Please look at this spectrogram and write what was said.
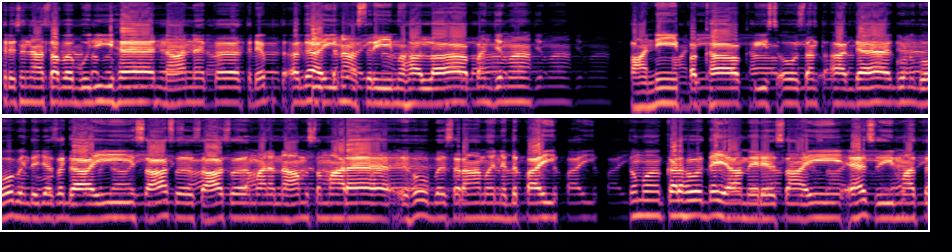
ਤ੍ਰਿਸ਼ਨਾ ਸਭ 부ਜੀ ਹੈ। ਨਾਨਕ ਤ੍ਰਿਪਤ ਅਗਾਈ ਨਾ ਸ੍ਰੀ ਮਹਾਲਾ ਪੰਜਵਾਂ। ਪਾਨੀ ਪੱਖਾ ਪੀਸੋ ਸੰਤ ਆਗੈ ਗੁਣ ਗੋਬਿੰਦ ਜਸ ਗਾਈ ਸਾਸ ਸਾਸ ਮਨ ਨਾਮ ਸਮਾਰੈ ਇਹੋ ਬਸਰਾਮ ਨਿਦ ਪਾਈ। ਤੁਮ ਕਰਹੁ ਦਇਆ ਮੇਰੇ ਸਾਈ ਐਸੀ ਮਤ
